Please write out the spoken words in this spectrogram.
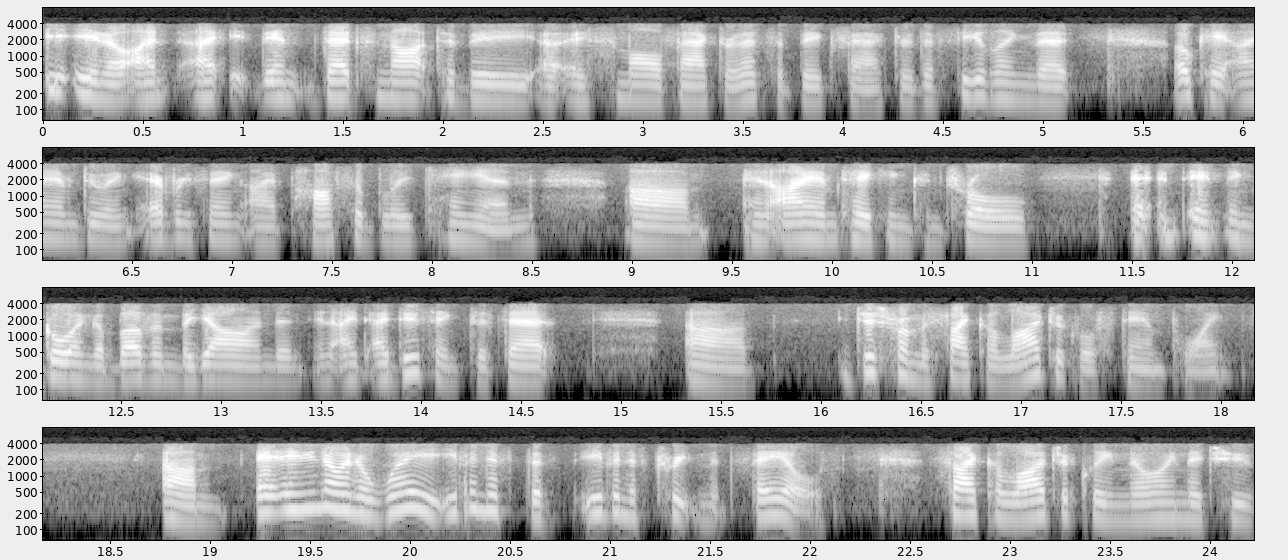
You know, I, I, and that's not to be a, a small factor. That's a big factor. The feeling that, okay, I am doing everything I possibly can, um, and I am taking control and, and, and going above and beyond. And, and I, I do think that that, uh, just from a psychological standpoint, um, and, and you know, in a way, even if the even if treatment fails, psychologically knowing that you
